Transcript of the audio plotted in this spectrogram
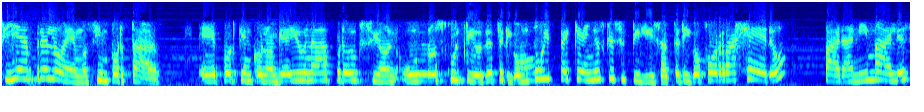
siempre lo hemos importado. Eh, porque en Colombia hay una producción, unos cultivos de trigo muy pequeños que se utiliza trigo forrajero para animales,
